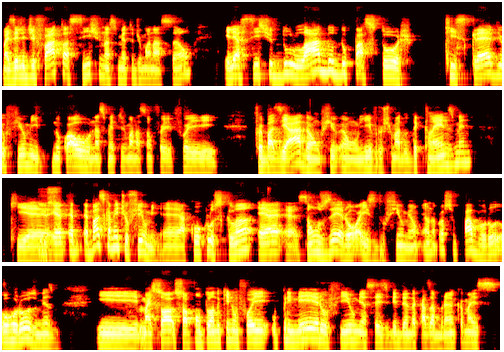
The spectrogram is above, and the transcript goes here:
Mas ele de fato assiste o Nascimento de uma Nação, ele assiste do lado do pastor que escreve o filme no qual o Nascimento de uma Nação foi, foi, foi baseado, é um, é um livro chamado The Klansman, que é, é, é- é basicamente o filme. É, a Ku Klux Klan é, é- são os heróis do filme, é um, é um negócio pavoroso, horroroso mesmo. E, mas só, só pontuando que não foi o primeiro filme a ser exibido dentro da Casa Branca, mas,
